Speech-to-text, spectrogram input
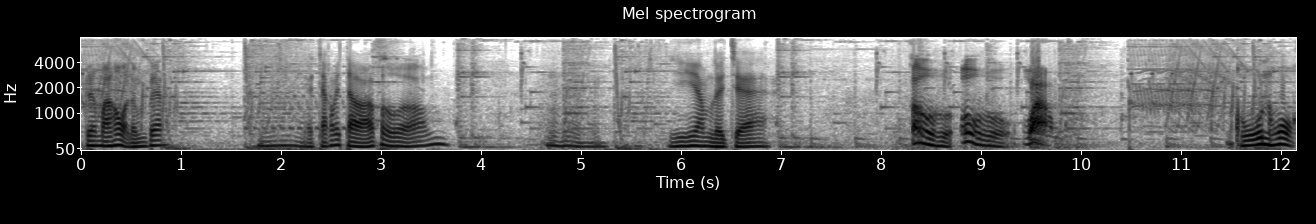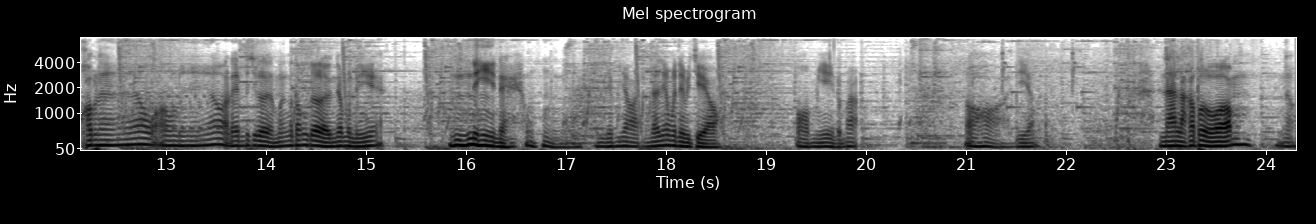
เรื่องมาโหดแล้วเพื่อนเดี๋ยวจักไปต่อครับผมอื้อหือเยี่ยมเลยจ้าโอ้โอ้ว้าวคูณหกครับแล้ว เอาแล้วอะไรไม่เกิดมันก็ต้องเดินจังวันนี้ นี่แน่เยี่ยมยอดแล้วยังไม่ได้ไปเจียวอ๋อมีอีกหรือเปล่า อ๋อเยี่ยมนั่นแหละครับผมอ๋อ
